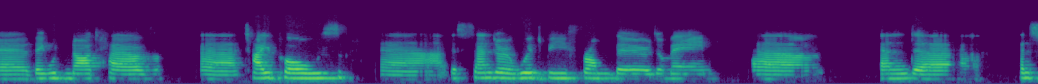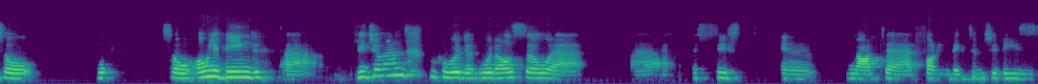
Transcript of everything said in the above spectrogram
Uh, they would not have uh, typos. Uh, the sender would be from their domain. Um, and, and so, so only being vigilant would, would also assist in not falling victim to these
